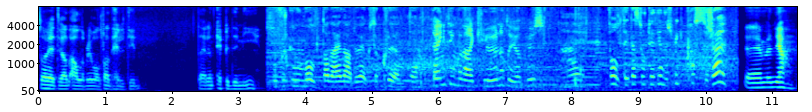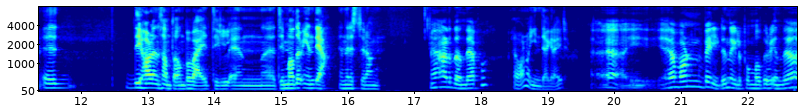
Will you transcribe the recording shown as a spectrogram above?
så vet vi at alle blir voldtatt hele tiden. Det er en epidemi. Hvorfor skulle hun voldta deg da? Du er jo ikke så klønete. Det har ingenting med å være klønete å gjøre, Pus. Nei, Voldtekt er stort sett jenter som ikke passer seg. Eh, men ja eh, De har den samtalen på vei til, en, eh, til Mother India, en restaurant. Ja, er det den de er på? Det var noe India-greier. Jeg, jeg var veldig nylig på Mother India.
